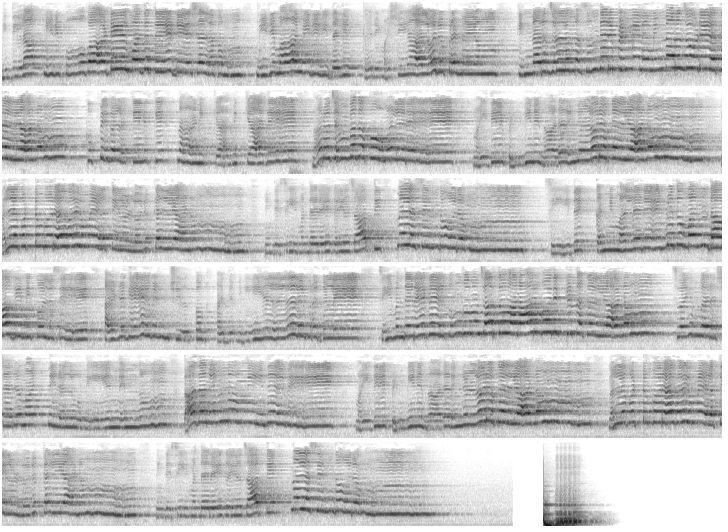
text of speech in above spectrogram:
മിഥില മിഴിപ്പൂവാടിൽ മധു തേടിയ ശലഭം മിഴിമാൻ മിഴിതളിൽ കരിമഷിയാൽ ഒരു പ്രണയം. കിന്നരം ചൊല്ലുന്ന സുന്ദരി പെണ്ണിന് മിന്നറും ചൂടിയ കല്യാണം. കുപ്പിവെള്ളക്കിലുക്കി നാണിക്കാൻ നിൽക്കാതെ നറു ചെമ്പക പൂമലരെ നിന്റെ ചാത്തി നല്ല സിന്ദൂരം. സീത കണ്ണിമല്ലരെ മൃദു മന്ദാകിനി കൊലുസേ അഴകേ വെൺശില്പം അത് നീയല്ലേ മൃദുലേ. സീമന്തരേഖയിൽ കുങ്കുമം ചാർത്തുവാൻ ആരും കല്യാണം. സ്വയംവര ശരമായി നിഴലു നാടറിഞ്ഞുള്ളൊരു കല്യാണം. നല്ല കൊട്ടും കുരവയും മേളത്തിലുള്ളൊരു കല്യാണം. നിന്റെ സീമന്തരേഖയിൽ ചാർത്തി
